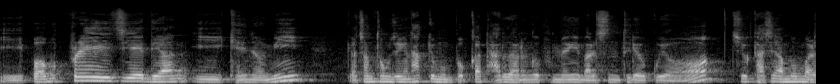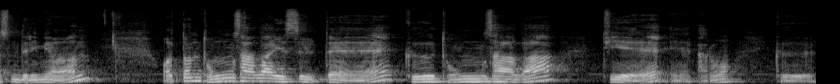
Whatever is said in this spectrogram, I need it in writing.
이 버브 프레이즈에 대한 이 개념이 그러니까 전통적인 학교 문법과 다르다는 거 분명히 말씀드렸고요. 즉 다시 한번 말씀드리면 어떤 동사가 있을 때 그 동사가 뒤에 예, 바로 그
